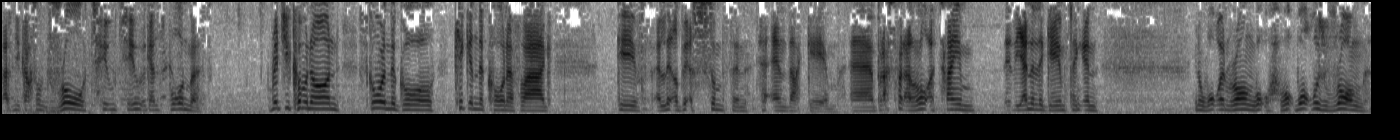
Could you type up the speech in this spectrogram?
as Newcastle draw 2-2 against Bournemouth. Ritchie coming on, scoring the goal, kicking the corner flag, gave a little bit of something to end that game. Um, but I spent a lot of time at the end of the game thinking, you know, what went wrong? What what what was wrong?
